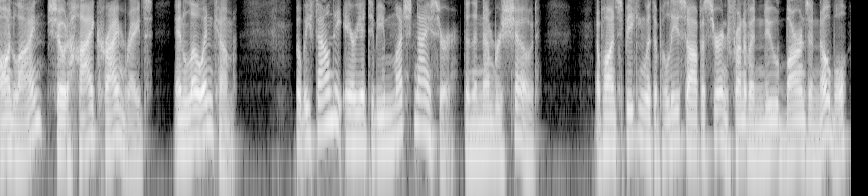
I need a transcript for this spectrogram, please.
online showed high crime rates and low income, but we found the area to be much nicer than the numbers showed. Upon speaking with a police officer in front of a new Barnes & Noble,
